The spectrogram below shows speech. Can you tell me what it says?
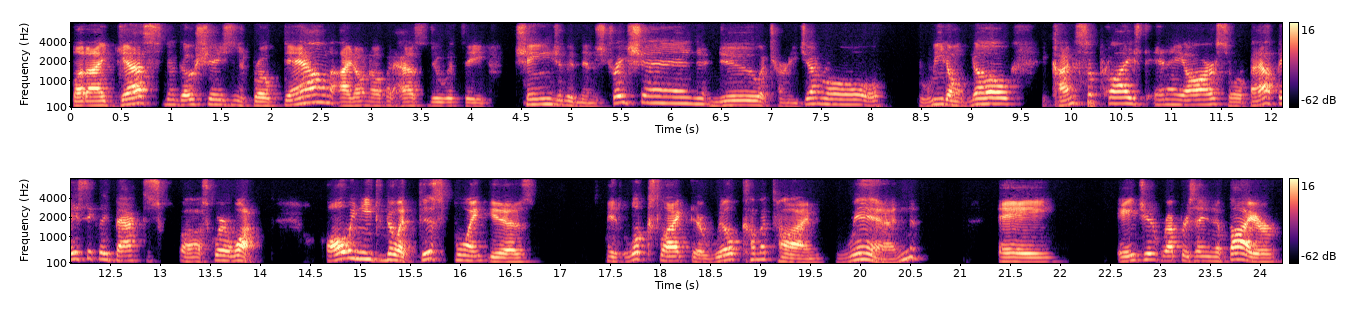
But I guess negotiations broke down. I don't know if it has to do with the change of administration, new attorney general. We don't know. It kind of surprised NAR. So we're back, basically back to uh, square one. All we need to know at this point is it looks like there will come a time when a agent representing a buyer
